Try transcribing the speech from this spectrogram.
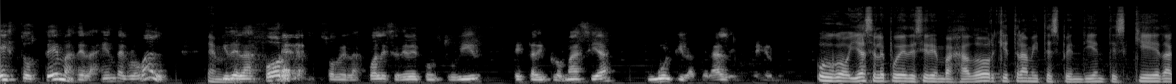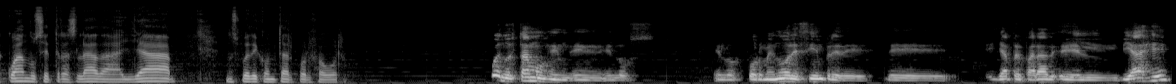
estos temas de la agenda global y de em. las formas sobre las cuales se debe construir esta diplomacia multilateral en el mundo. Hugo, ya se le puede decir, embajador, qué trámites pendientes queda, cuándo se traslada allá. ¿Nos puede contar, por favor? Bueno, estamos en, los, en los pormenores siempre de, ya preparar el viaje.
